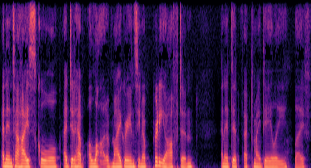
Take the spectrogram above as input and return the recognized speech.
and into high school, I did have a lot of migraines, you know, pretty often, and it did affect my daily life.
